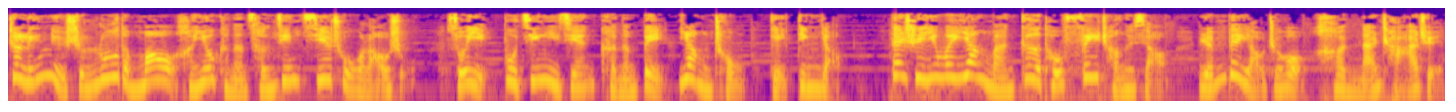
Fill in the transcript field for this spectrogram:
这林女士撸的猫很有可能曾经接触过老鼠，所以不经意间可能被样虫给叮咬。但是因为样螨个头非常的小，人被咬之后很难察觉。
